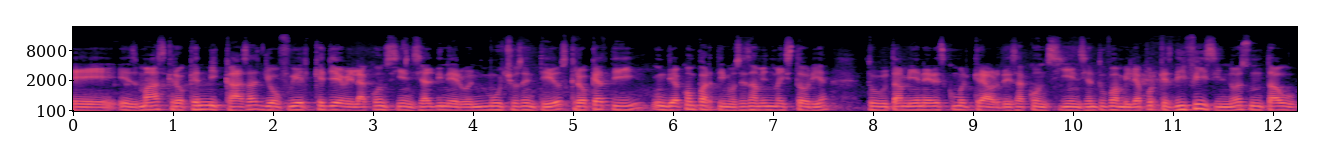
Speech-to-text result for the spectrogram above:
Eh, es más, creo que en mi casa yo fui el que llevé la conciencia al dinero en muchos sentidos. Creo que a ti un día compartimos esa misma historia. Tú también eres como el creador de esa conciencia en tu familia porque es difícil, ¿no? Es un tabú.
